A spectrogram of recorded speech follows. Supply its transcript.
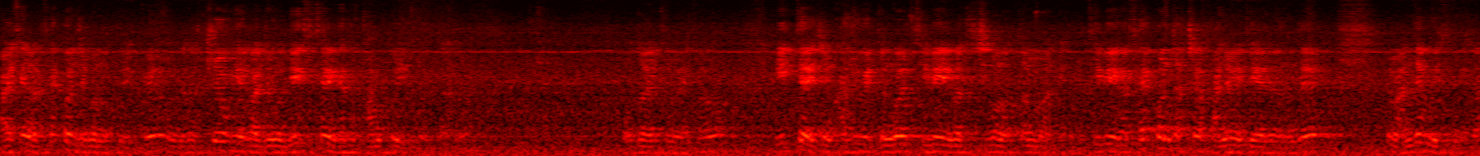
아이템을 세 건 집어넣고 있고요. 여기서 쭉 해가지고 리스트에 계속 담고 있고 일단은 오더 아이템에서 이때 지금 가지고 있던 걸 DBA가 집어넣었단 말이에요. DBA가 세 건 자체가 반영이 돼야 되는데 좀 안 되고 있습니다.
